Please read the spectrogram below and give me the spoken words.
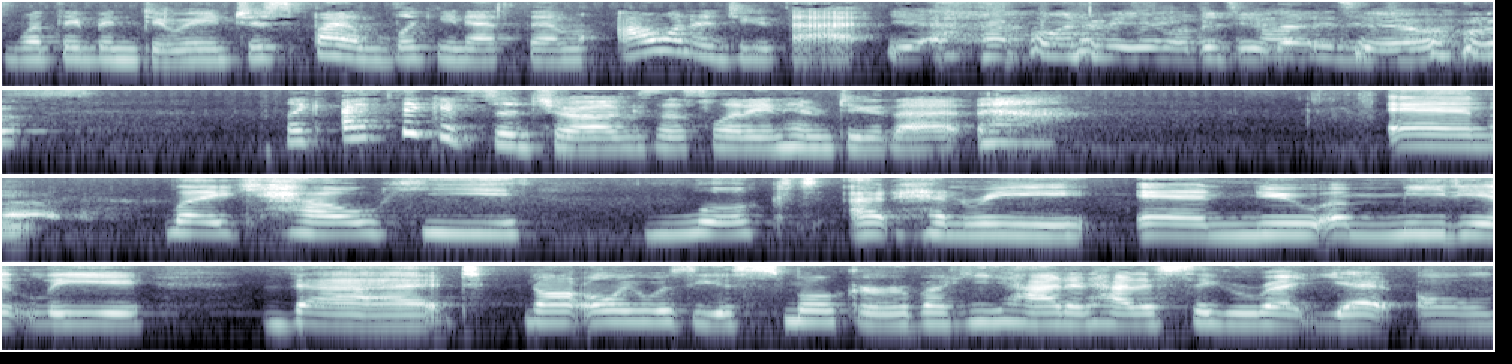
what they've been doing just by looking at them. I want to do that. Yeah, I want to be able to do that too. Like I think it's the drugs that's letting him do that. and like how he looked at Henry and knew immediately that not only was he a smoker, but he hadn't had a cigarette yet all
